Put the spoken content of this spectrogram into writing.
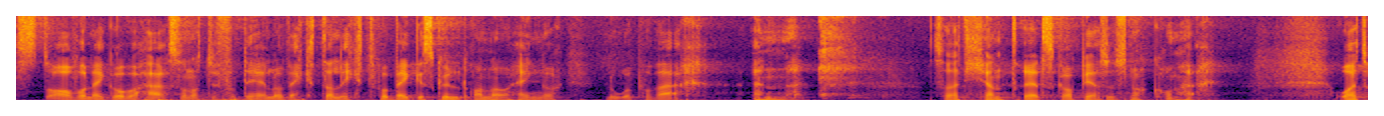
stav å legge over her, sånn at du fordeler vekta likt på begge skuldrene og henger noe på hver ende. Så det er et kjent redskap Jesus snakker om her. Og et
